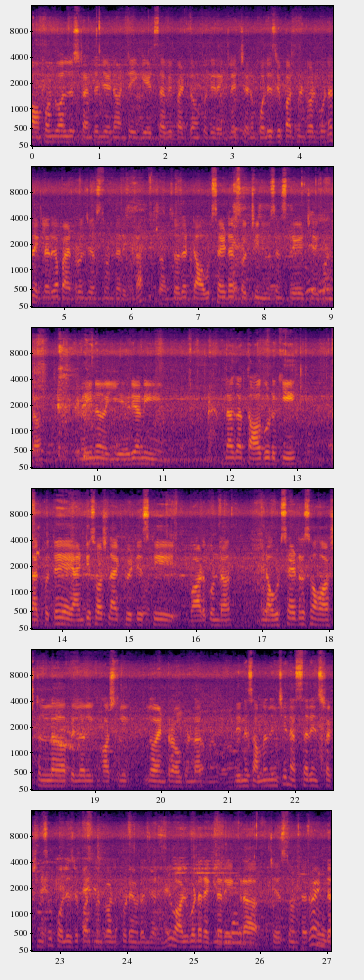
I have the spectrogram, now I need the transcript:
కాంపౌండ్ వాళ్ళు స్ట్రెంగ్తన్ చేయడం అంటే ఈ గేట్స్ అవి పెట్టడం కొద్దిగా రెగ్యులేట్ చేయడం. పోలీస్ డిపార్ట్మెంట్ వాళ్ళు కూడా రెగ్యులర్గా పెట్రోల్ చేస్తుంటారు ఇక్కడ. సో దట్ అవుట్ సైడర్స్ వచ్చి న్యూసెన్స్ క్రియేట్ చేయకుండా మెయిన్ ఈ ఏరియాని ఇలాగా తాగుడుకి లేకపోతే యాంటీ సోషల్ యాక్టివిటీస్కి వాడకుండా అండ్ అవుట్ సైడర్స్ హాస్టల్ పిల్లలు హాస్టల్లో ఎంటర్ అవ్వకుండా దీనికి సంబంధించి నెసరీ ఇన్స్ట్రక్షన్స్ పోలీస్ డిపార్ట్మెంట్ వాళ్ళకి కూడా ఇవ్వడం జరిగింది. వాళ్ళు కూడా రెగ్యులర్గా ఇక్కడ చేస్తూ ఉంటారు. అండ్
